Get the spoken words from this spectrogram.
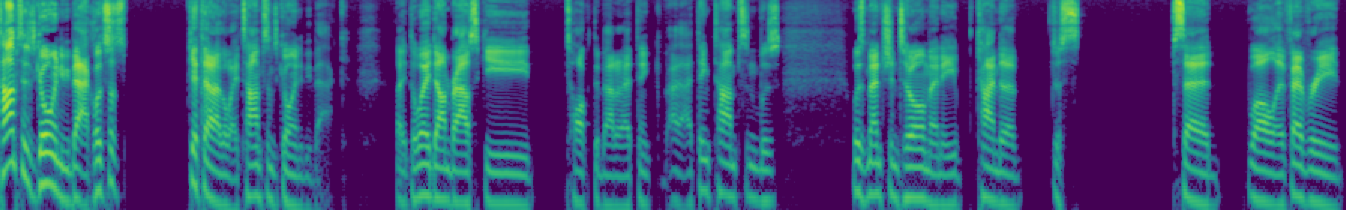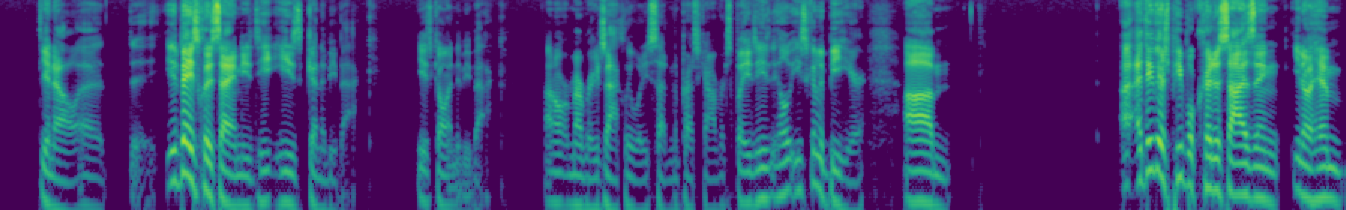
Thomson's going to be back. Let's just get that out of the way. Thomson's going to be back. Like the way Dombrowski talked about it, I think I think Thomson was was mentioned to him, and he kind of just said, "Well, if every, you know, uh, he's basically saying he, he's going to be back. He's going to be back." I don't remember exactly what he said in the press conference, but he's he's going to be here. Um, I, I think there's people criticizing, you know, him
